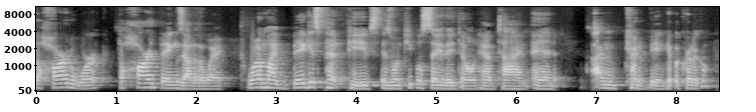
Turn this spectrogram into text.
the hard work, the hard things out of the way. One of my biggest pet peeves is when people say they don't have time and I'm kind of being hypocritical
